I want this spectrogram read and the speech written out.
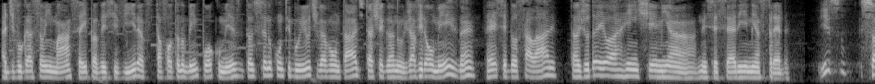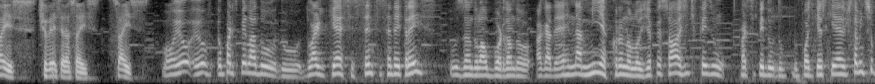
a divulgação em massa aí pra ver se vira. Tá faltando bem pouco mesmo. Então, se você não contribuiu, tiver vontade, tá chegando. Já virou o mês, né? Já recebeu o salário. Então ajuda eu a reencher minha necessaire e minhas predas. Isso? Só isso. Deixa eu ver se era só isso. Só isso. Bom, eu, eu, eu participei lá do, do, do ArgCast 163, usando lá o bordão do HDR. Na minha cronologia pessoal, a gente fez um. Participei do, do, do podcast que é justamente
